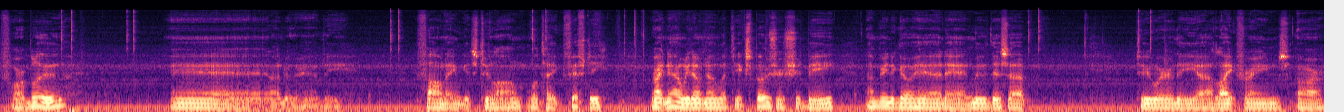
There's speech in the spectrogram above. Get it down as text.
for blue and I'd rather have the file name gets too long. We'll take 50. Right now we don't know what the exposure should be I'm going to go ahead and move this up to where the uh, light frames are.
